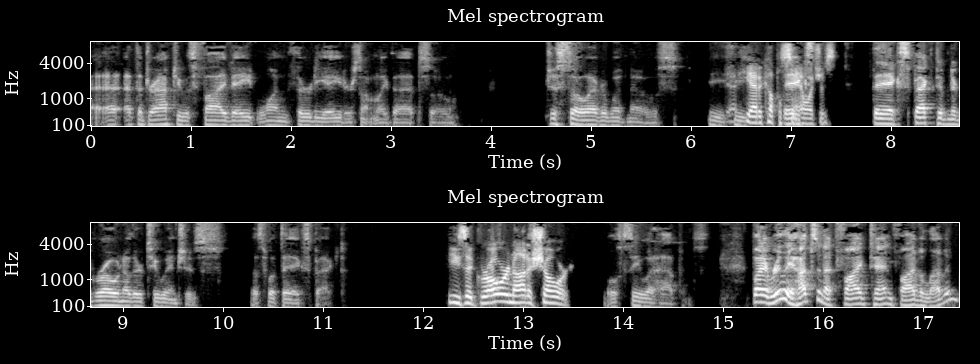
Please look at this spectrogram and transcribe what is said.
At, at the draft, he was five eight, one thirty eight, or something like that. So, just so everyone knows, he, He, had a couple they ex- sandwiches. they expect him to grow another two inches. That's what they expect. He's a grower, not a shower. We'll see what happens. But really, Hudson at 5'10, 5'11,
